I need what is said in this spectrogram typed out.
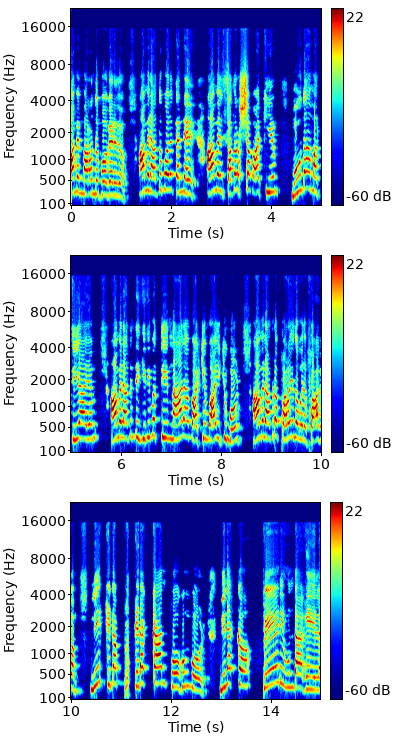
ആമൻ മറന്നു പോകരുത്. ആമൻ അതുപോലെ തന്നെ ആമൻ സദർശവാക്യം മൂന്നാം അധ്യായം ആമൻ അതിന്റെ ഇരുപത്തി നാലാം വാക്യം വായിക്കുമ്പോൾ ആമൻ അവിടെ പറയുന്ന ഒരു ഭാഗം നീ കിട കിട കിടക്കാൻ പോകുമ്പോൾ നിനക്ക് പേടി ഉണ്ടാകുകയില്ല.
